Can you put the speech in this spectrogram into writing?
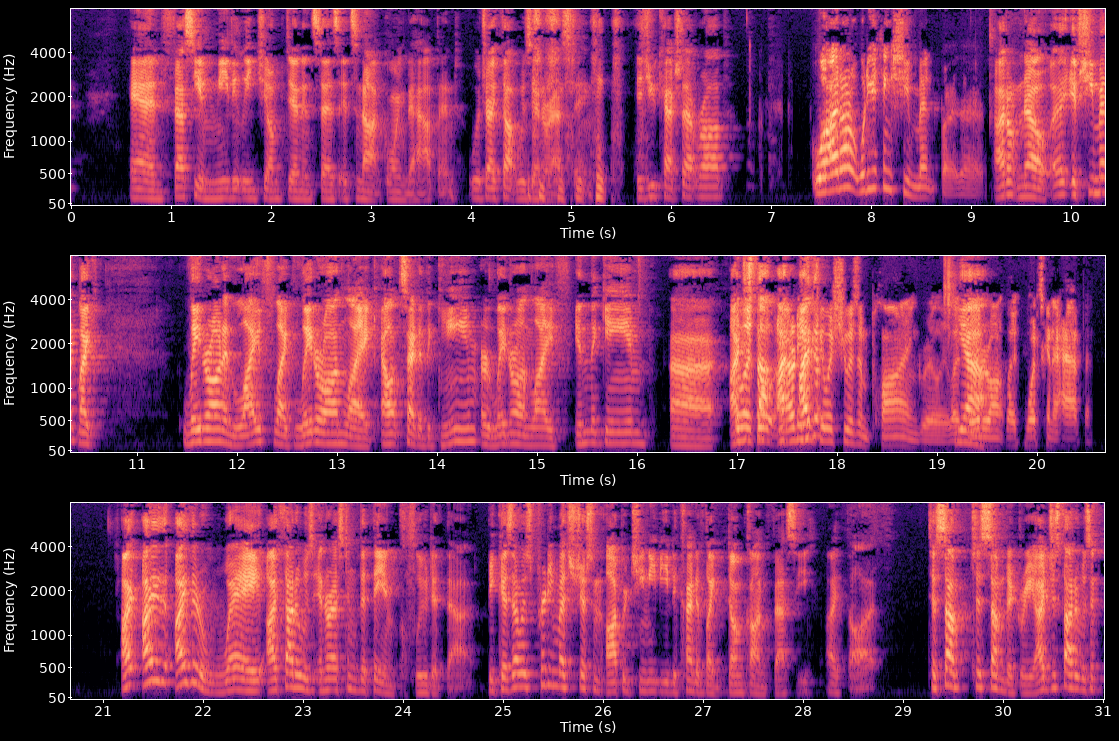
And Fessy immediately jumped in and says it's not going to happen, which I thought was interesting. Did you catch that, Rob? Well, I don't. What do you think she meant by that? I don't know. Uh, if she meant like later on in life, like later on, like outside of the game, or later on life in the game, uh, I just thought, I, don't I, even get what she was implying, really. Like yeah, later on, like what's going to happen. I, I, either way, I thought it was interesting that they included that because that was pretty much just an opportunity to kind of like dunk on Fessy. I thought to some to some degree. I just thought it was an.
